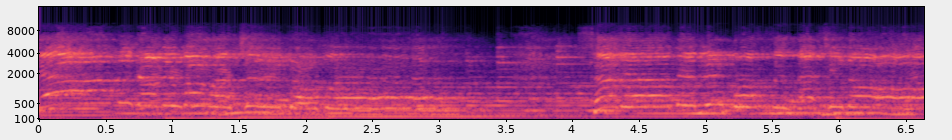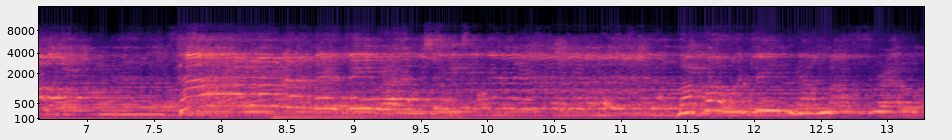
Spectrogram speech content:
yɛme na mebɔ makyere dɔmɔ sɛdeɛ mede moses akyi no mabɔ wo din na mafrɛ wo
